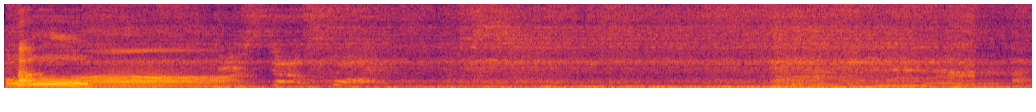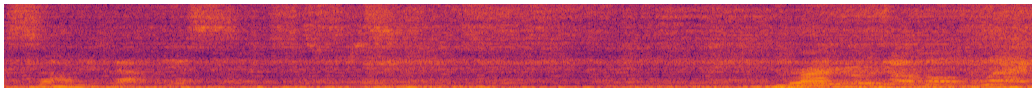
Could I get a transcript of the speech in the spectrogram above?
Oh, Oh. I'm sorry about this. Black. Double Black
